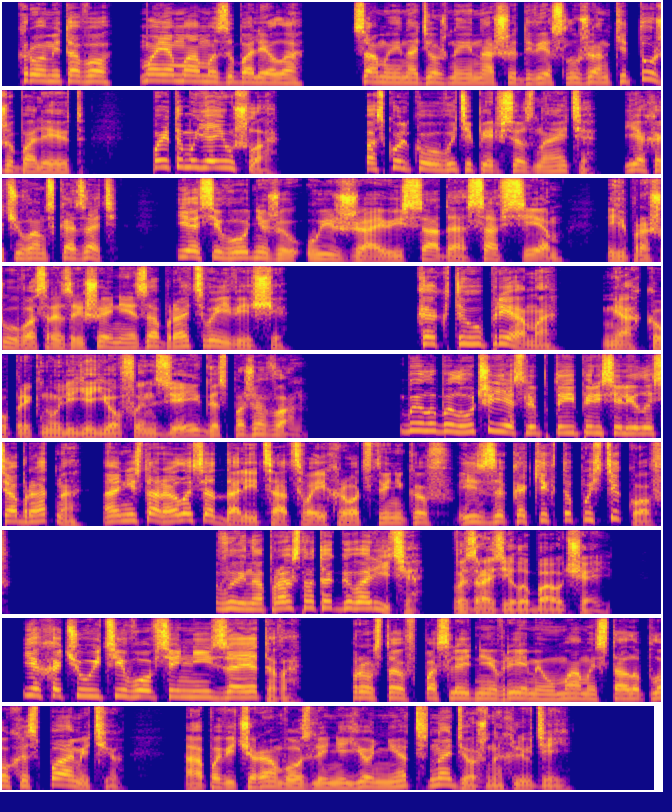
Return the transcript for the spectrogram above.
Кроме того, моя мама заболела. Самые надежные наши две служанки тоже болеют, поэтому я и ушла. Поскольку вы теперь все знаете, я хочу вам сказать, я сегодня же уезжаю из сада совсем, и прошу у вас разрешения забрать свои вещи». «Как ты упряма!» — мягко упрекнули ее Фэнзе и госпожа Ван. «Было бы лучше, если б ты переселилась обратно, а не старалась отдалиться от своих родственников из-за каких-то пустяков». «Вы напрасно так говорите», — возразила Баучай. «Я хочу уйти вовсе не из-за этого. Просто в последнее время у мамы стало плохо с памятью, а по вечерам возле нее нет надежных людей.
